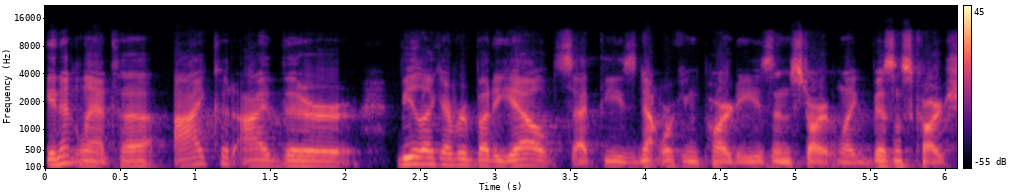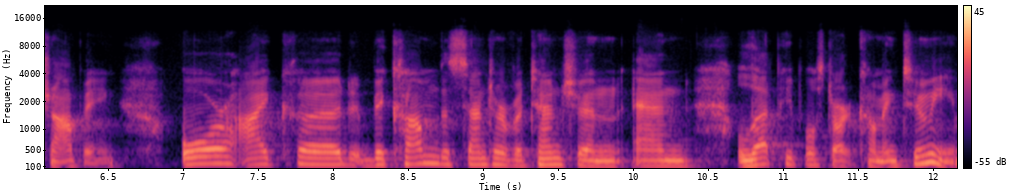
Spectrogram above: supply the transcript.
in Atlanta, I could either be like everybody else at these networking parties and start like business card shopping, or I could become the center of attention and let people start coming to me.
